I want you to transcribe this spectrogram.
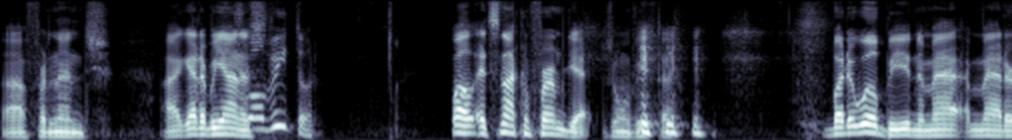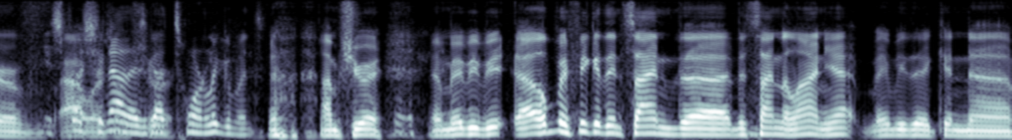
uh, Fernandez. I got to be honest. João Vitor. Well, it's not confirmed yet, João Vitor, but it will be in a ma- matter of Especially hours. now that he's sure. got torn ligaments. I'm sure. Uh, maybe be, I hope if he could then sign the then sign the line, yeah, maybe they can uh,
